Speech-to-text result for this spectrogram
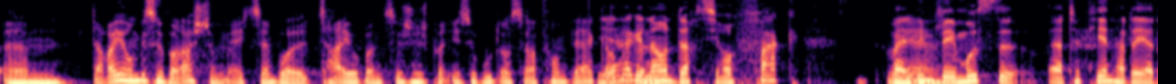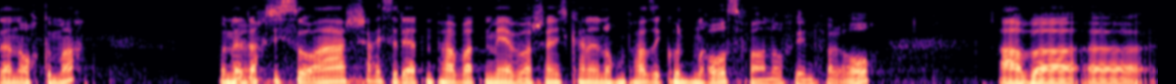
Ähm, da war ich auch ein bisschen überrascht, um ehrlich zu sein, weil Tayo beim Zwischensprint nicht so gut aussah vom Berg. ja, aber genau, Dann, dachte ich auch, fuck. Weil Ja. Hindley musste attackieren, hat er ja dann auch gemacht. Und dann Ja. dachte ich so, ah, scheiße, der hat ein paar Watt mehr. Wahrscheinlich kann er noch ein paar Sekunden rausfahren, auf jeden Fall auch. Aber äh,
